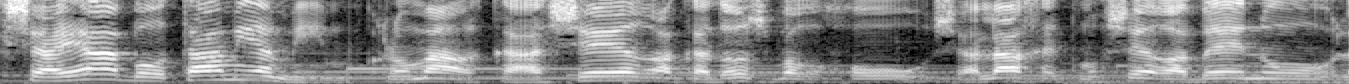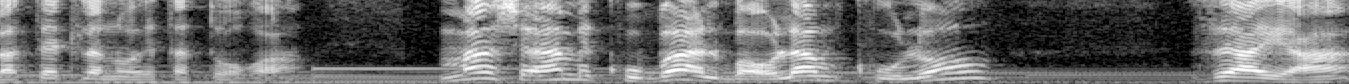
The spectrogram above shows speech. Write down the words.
שהיה באותם ימים, כלומר, כאשר הקדוש ברוך הוא שלח את משה רבנו לתת לנו את התורה, מה שהיה מקובל בעולם כולו, זה היה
